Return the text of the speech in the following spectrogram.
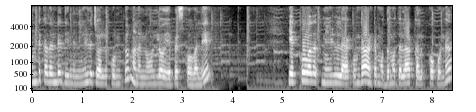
ఉంది కదండి దీన్ని నీళ్ళు చల్లుకుంటూ మనం నూనెలో వేపేసుకోవాలి. ఎక్కువ నీళ్ళు లేకుండా అంటే ముద్ద ముద్దలా కలుపుకోకుండా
